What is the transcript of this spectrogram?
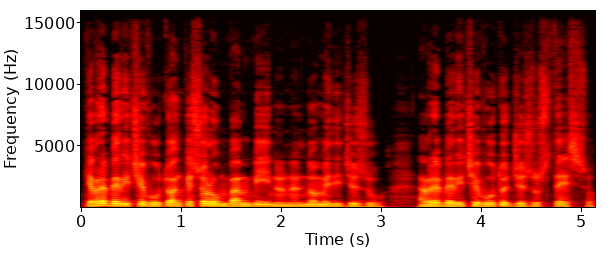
che avrebbe ricevuto anche solo un bambino nel nome di Gesù, avrebbe ricevuto Gesù stesso,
